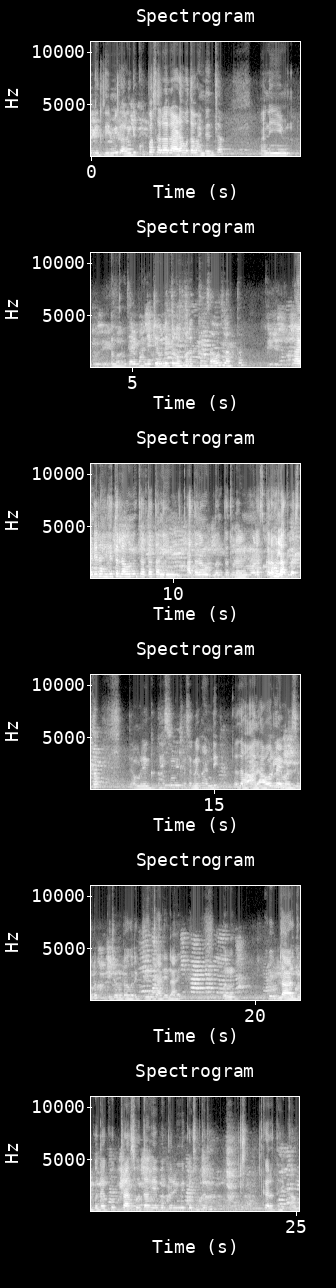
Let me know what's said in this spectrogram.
घेतली. मी कारण की खूप सारा राडा होता भांड्यांचा. आणि जर भांडे ठेवले तर मग परत घासावंच लागतं. भांडे राहिले तर राहूनच जातात आणि आता ना नंतर थोड्या वेळाने मलाच करावं लागलं असतं. त्यामुळे घासून घेतले सगळे भांडी. तर आ- आवरलं आहे माझं सगळं. किचन वगैरे क्लीन झालेलं आहे. पण खूप दाळ दुखत आहे. खूप त्रास होत आहे. पण तरी मी कसं तरी करत आहे काम.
